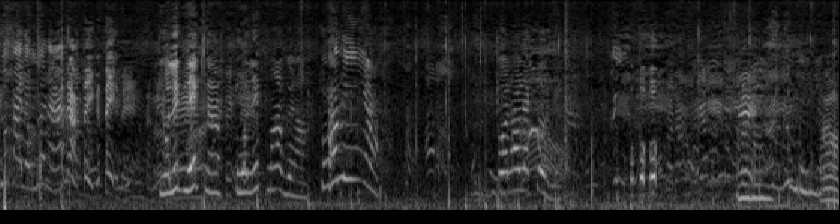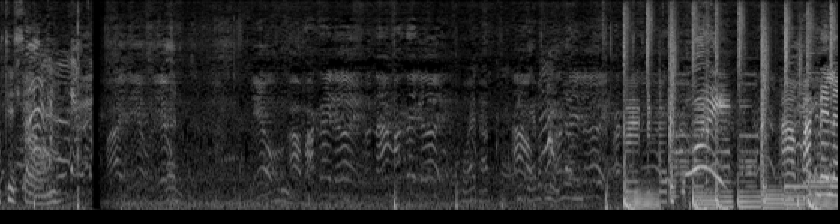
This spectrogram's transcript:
ชุดใครลงด้วยนะเตะก็เตะเลยตัวเล็กๆนะ ตัวเล็กมากเลยนะ ตัวเท่านี้อะตัวเท่าเล็กเกินเลยรอบที่สอง เล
